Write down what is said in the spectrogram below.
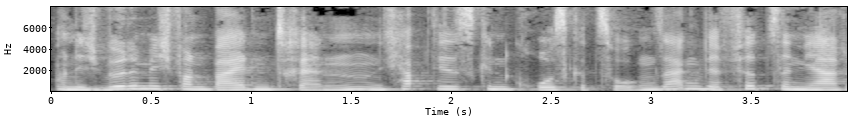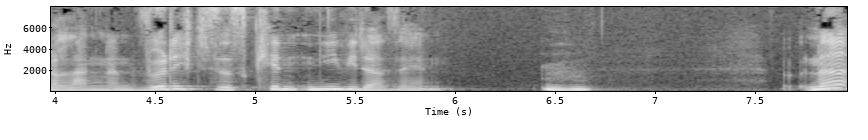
und ich würde mich von beiden trennen, und ich habe dieses Kind großgezogen, sagen wir 14 Jahre lang, dann würde ich dieses Kind nie wiedersehen. Ne?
